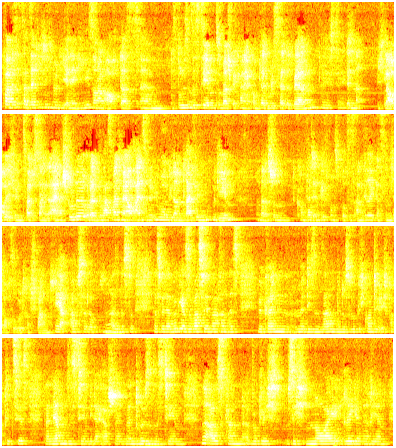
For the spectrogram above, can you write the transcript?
Vor allem ist es tatsächlich nicht nur die Energie, sondern auch das, ähm, das Drüsensystem zum Beispiel kann ja komplett resettet werden. Richtig. In ich glaube, ich will zwei sagen in einer Stunde oder du hast manchmal ja auch einzelne Übungen, die dann drei, vier Minuten gehen und dann ist schon ein kompletter Entgiftungsprozess angeregt. Das finde ich auch so ultra spannend. Ja, absolut. Ne? Mhm. Also, dass, du, dass wir da wirklich, also was wir machen ist, wir können mit diesen Sachen, wenn du es wirklich kontinuierlich praktizierst, dein Nervensystem wiederherstellen, dein mhm. Drüsensystem, ne? alles kann wirklich sich neu regenerieren.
